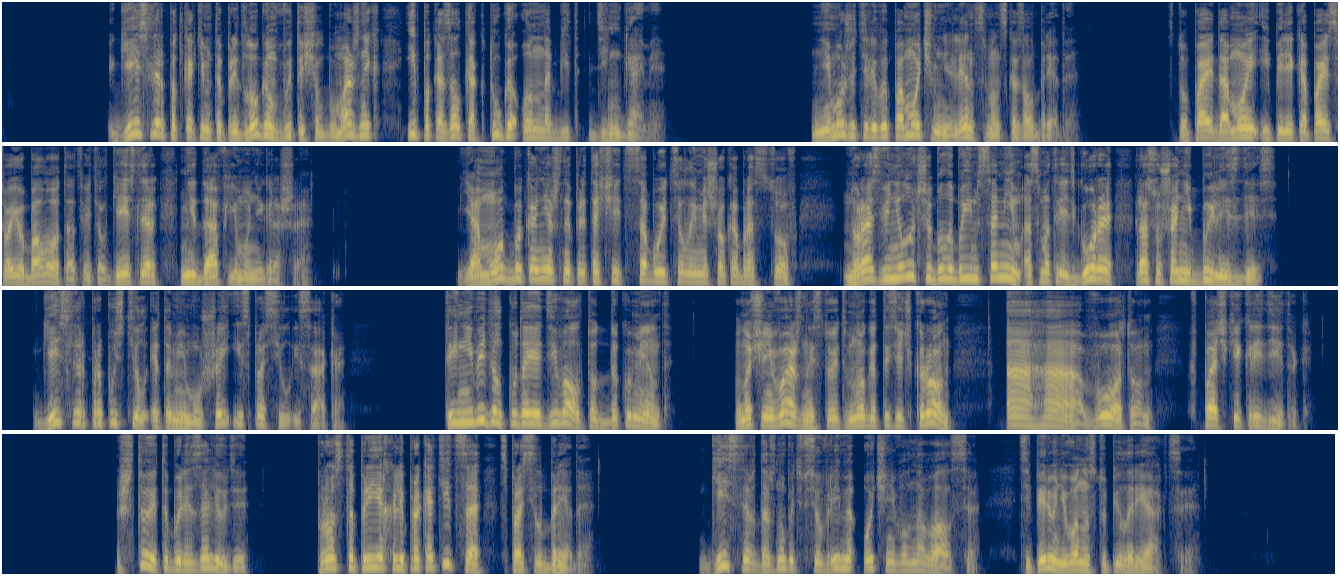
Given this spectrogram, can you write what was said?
Гейслер под каким-то предлогом вытащил бумажник и показал, как туго он набит деньгами. «Не можете ли вы помочь мне, Ленсман?» — сказал Бреда. «Ступай домой и перекопай свое болото», — ответил Гейслер, не дав ему ни гроша. «Я мог бы, конечно, притащить с собой целый мешок образцов», но разве не лучше было бы им самим осмотреть горы, раз уж они были здесь? Гейслер пропустил это мимо ушей и спросил Исаака. «Ты не видел, куда я девал тот документ? Он очень важный, стоит много тысяч крон. Ага, вот он, в пачке кредиток». «Что это были за люди? Просто приехали прокатиться?» — спросил Бреда. Гейслер, должно быть, все время очень волновался — Теперь у него наступила реакция.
